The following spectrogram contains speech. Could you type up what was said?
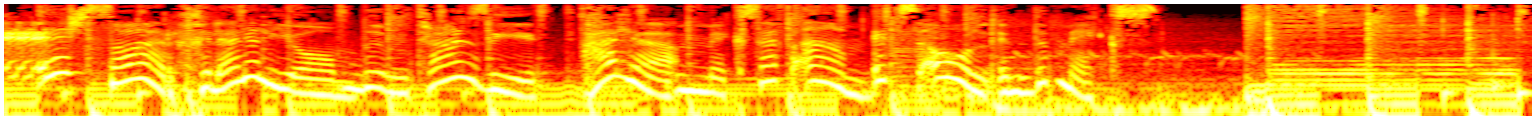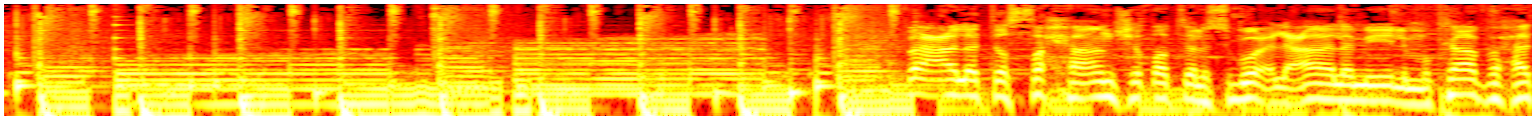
إيش صار خلال اليوم؟ ضمن ترانزيت على Mix FM. It's all in the mix فعلت الصحة أنشطة الأسبوع العالمي لمكافحة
